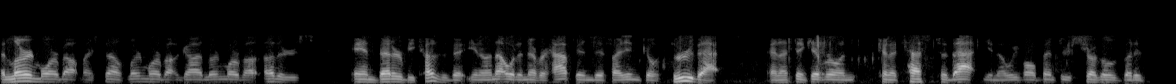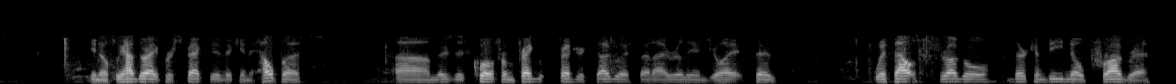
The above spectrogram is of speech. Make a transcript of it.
I learn more about myself, learn more about God, learn more about others, and better because of it. You know, and that would have never happened if I didn't go through that. And I think everyone can attest to that. You know, we've all been through struggles, but it's, you know, if we have the right perspective, it can help us. Um, there's this quote from Frederick Douglass that I really enjoy. It says, without struggle, there can be no progress.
